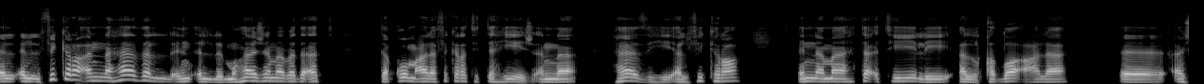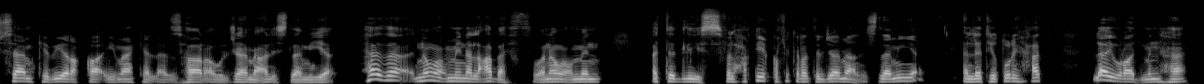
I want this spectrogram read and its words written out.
الفكرة أن هذا المهاجمة بدأت تقوم على فكرة التهييج أن هذه الفكرة إنما تأتي للقضاء على آه، أجسام كبيرة قائمة كالأزهار أو الجامعة الإسلامية. هذا نوع من العبث ونوع من التدليس. في الحقيقة فكرة الجامعة الإسلامية التي طرحت لا يراد منها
